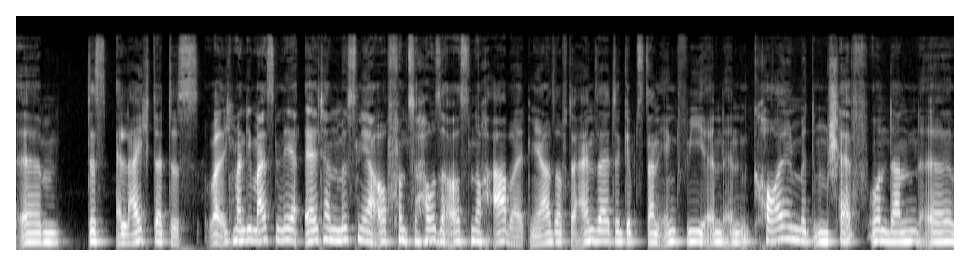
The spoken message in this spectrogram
ähm, das erleichtert es, weil ich meine, die meisten Eltern müssen ja auch von zu Hause aus noch arbeiten, ja. Also auf der einen Seite gibt's dann irgendwie einen, einen Call mit dem Chef und dann äh,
